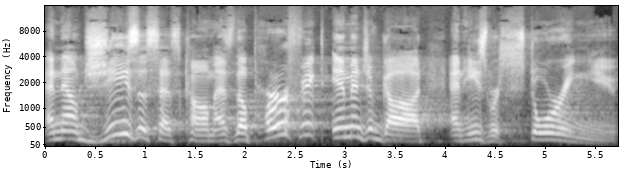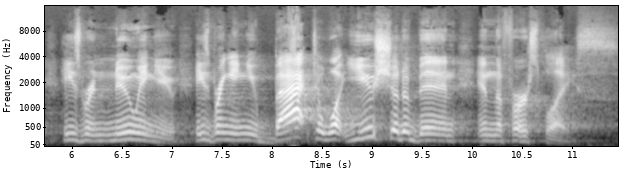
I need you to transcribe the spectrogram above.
And now Jesus has come as the perfect image of God, and He's restoring you. He's renewing you. He's bringing you back to what you should have been in the first place.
